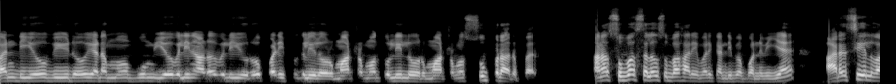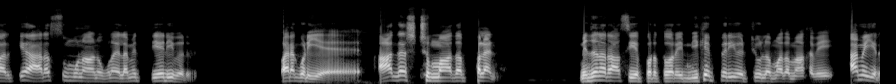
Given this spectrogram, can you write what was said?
வண்டியோ வீடோ இடமோ பூமியோ வெளிநாடோ வெளியூரோ படிப்புகளில் ஒரு மாற்றமோ தொழில ஒரு மாற்றமோ சூப்பரா இருப்பார். ஆனா சுப செலவு சுபகாரியம் மாதிரி கண்டிப்பா பண்ணுவீங்க. அரசியல் வாழ்க்கை அரசு மூலம் அனுகூலம் எல்லாமே தேடி வருது. வரக்கூடிய ஆகஸ்ட் மாத பலன் மிதன ராசியை பொறுத்தவரை மிகப்பெரிய வெற்றியுள்ள மாதமாகவே அமைகிறது.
